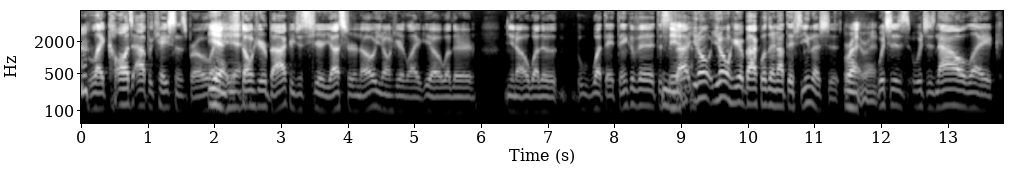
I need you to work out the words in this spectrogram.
like college applications, bro. Like, Yeah, you yeah. just don't hear back. You just hear yes or no. You don't hear like you know whether you know whether what they think of it. This is that. You don't you don't hear back whether or not they've seen that shit right, right. which is which is now like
